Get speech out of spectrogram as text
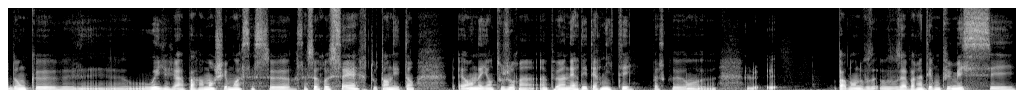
Donc, euh, oui, apparemment, chez moi, ça se, resserre tout en étant, en ayant toujours un, peu un air d'éternité. Parce que, euh, euh, pardon de vous, avoir interrompu, mais c'est,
